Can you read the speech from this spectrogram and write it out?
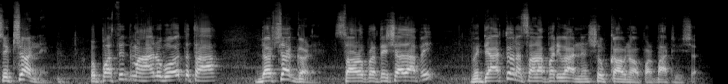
શિક્ષણને ઉપસ્થિત મહાનુભાવો તથા દર્શકગણે સારો પ્રતિસાદ આપી વિદ્યાર્થીઓ અને શાળા પરિવારને શુભકામનાઓ પણ પાઠવી છે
